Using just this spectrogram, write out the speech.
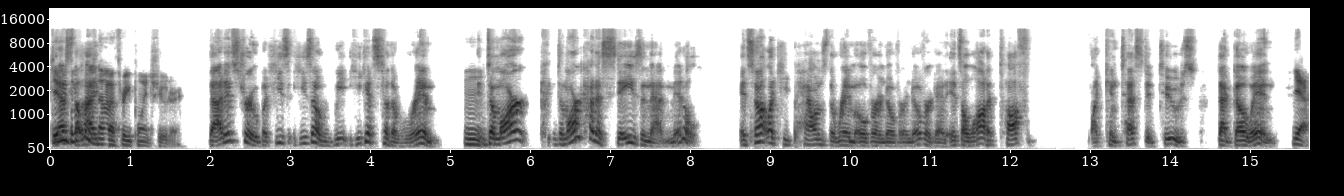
Jimmy yes, Butler's high, not a three point shooter. That is true, but he's he's a he gets to the rim. Mm. DeMar DeMar kind of stays in that middle. It's not like he pounds the rim over and over and over again. It's a lot of tough, like contested twos that go in. Yeah.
